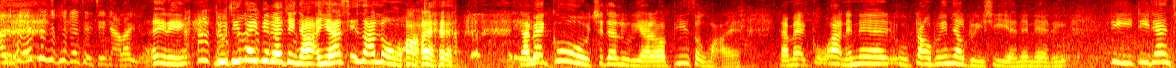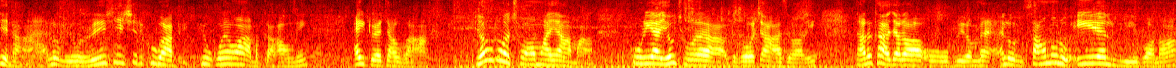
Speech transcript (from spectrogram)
အဲ့ခလေးဖြစ်ဖြစ်တဲ့ချိန်ချင်းညာလိုက်လေအဲ့ဒီလူကြီးစိတ်ဖြစ်တဲ့ချိန်ကျအရန်စဉ်းစားလွန်သွားတယ်ဒါပေမဲ့ကိုယ့်ကိုချစ်တဲ့လူတွေကတော့ပြေဆုံးပါတယ် ဒါပေမဲ့ကိုကနည်းနည်းဟိုတောင်တွေးမြောက်တွေရှိရနည်းနည်းလေးတီတီတန့်ချင်တာအဲ့လိုမျိုး relationship တစ်ခုကပြိုကွဲသွားတာမကောင်းလေအဲ့အတွက်ကြောင့်ပါရုပ်တော့ချောမရမှာကိုရီးယားရုပ်ချောတာသဘောကျတာဆိုတော့လေနောက်တစ်ခါကျတော့ဟိုဘယ်လိုမလဲအဲ့လိုစောင်းလို့လို့အေးတဲ့လူတွေပေါ့နော်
